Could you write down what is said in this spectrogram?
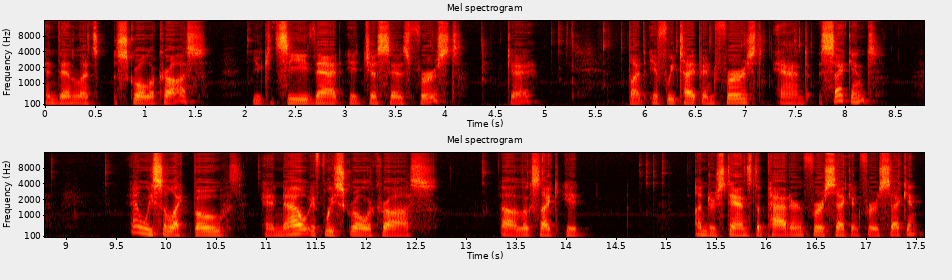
and then let's scroll across. You can see that it just says first, okay? But if we type in first and second, and we select both, and now if we scroll across, uh, looks like it understands the pattern first, second, first, second.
